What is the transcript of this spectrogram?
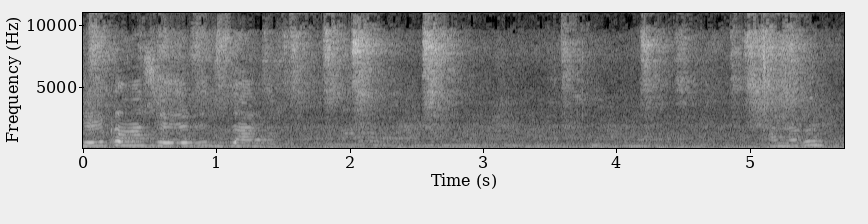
geri kalan şeyleri de güzeldir. doesn't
